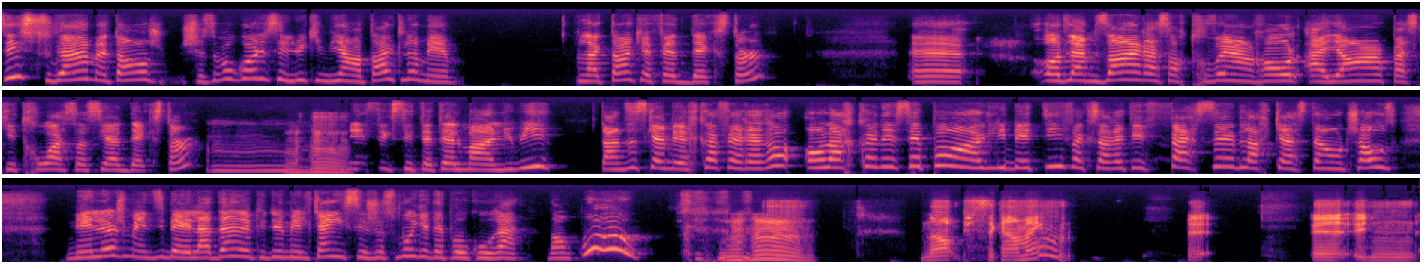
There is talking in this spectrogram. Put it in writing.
Tu sais, souvent, mettons, je, je sais pas pourquoi c'est lui qui me vient en tête, là, mais l'acteur qui a fait Dexter euh, a de la misère à se retrouver un rôle ailleurs parce qu'il est trop associé à Dexter. Mm. Mhm. Mais c'est que c'était tellement lui. Tandis qu'America Ferrera, on la reconnaissait pas en Ugly Betty, fait que ça aurait été facile de la recaster en autre chose. Mais là, je me dis, ben là-dedans, depuis 2015, c'est juste moi qui n'étais pas au courant. Donc, wouh! Mhm. Non, puis c'est quand même euh, euh, une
